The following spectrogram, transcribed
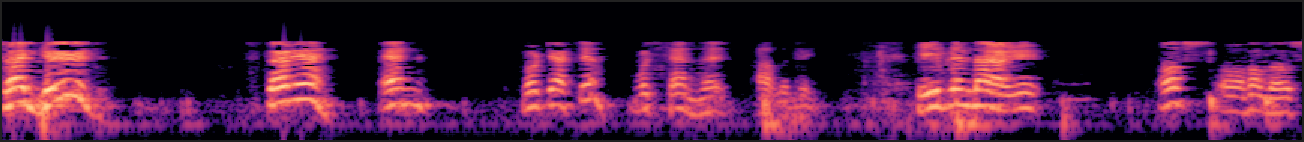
så er Gud større enn vårt hjerte og kjenner alle ting. Bibelen lærer oss å holde oss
